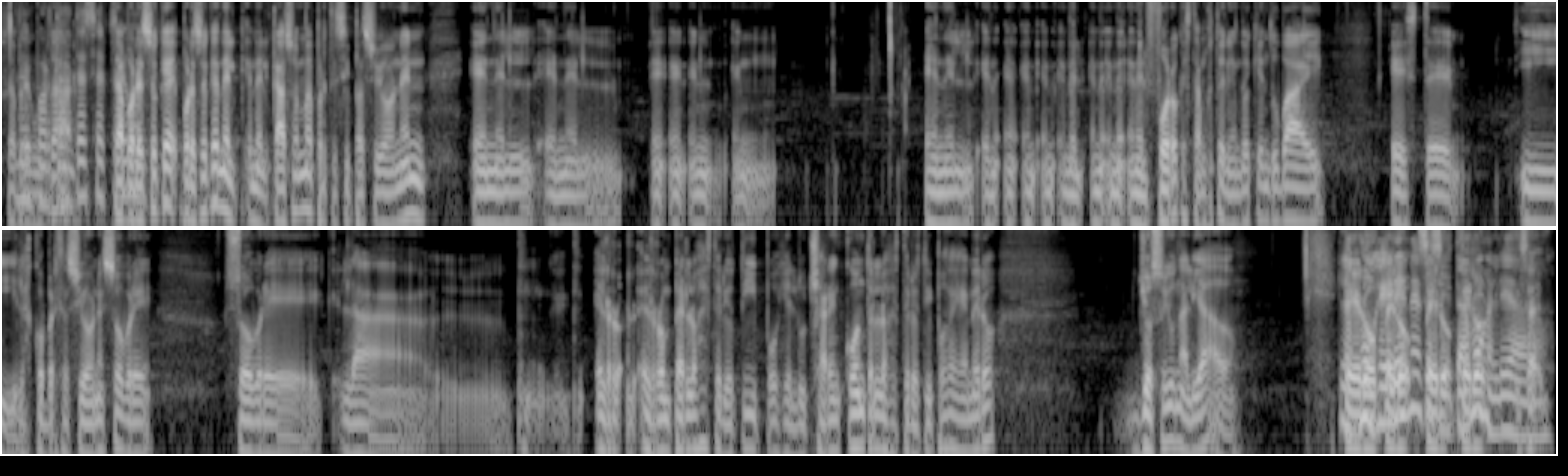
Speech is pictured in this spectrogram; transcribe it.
O sea, importante es hacer o sea, por eso que, por eso que en el, en el caso de mi participación en, en el, en el, en, en- el, en, el, foro que estamos teniendo aquí en Dubai, este, y las conversaciones sobre, sobre la, el, ro- el romper los estereotipos y el luchar en contra de los estereotipos de género, yo soy un aliado. Las Pero- mujeres pero- necesitamos pero, o aliados. sea,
